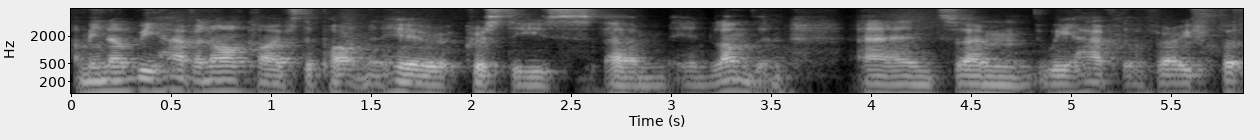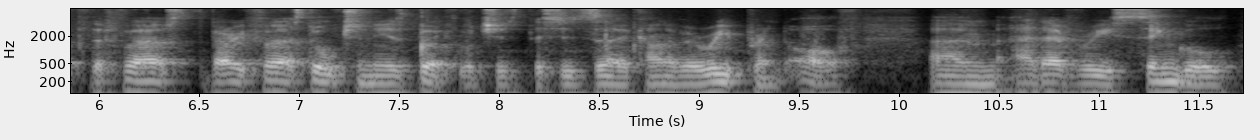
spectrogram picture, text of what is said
I mean, uh, we have an archives department here at Christie's um, in London, and um, we have the very f- the first very first auctioneer's book, which is this is a kind of a reprint of, um, and every single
